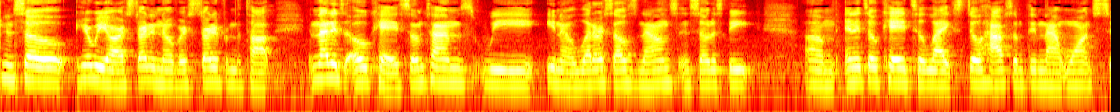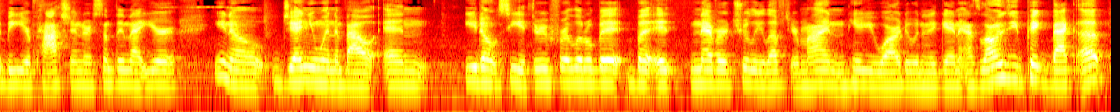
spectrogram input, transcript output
And so here we are, starting over, starting from the top, and that is okay. Sometimes we, you know, let ourselves down, and so to speak. Um, and it's okay to like still have something that wants to be your passion or something that you're you know genuine about and you don't see it through for a little bit but it never truly left your mind and here you are doing it again as long as you pick back up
